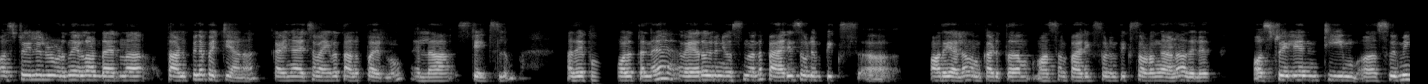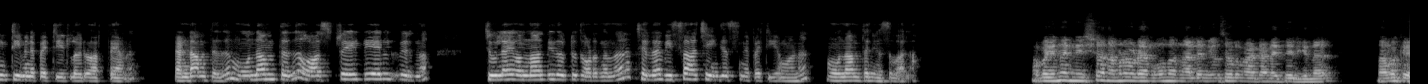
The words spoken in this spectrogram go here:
ഓസ്ട്രേലിയയിൽ ഉടനീളം ഉണ്ടായിരുന്ന തണുപ്പിനെ പറ്റിയാണ്. കഴിഞ്ഞ ആഴ്ച ഭയങ്കര തണുപ്പായിരുന്നു എല്ലാ സ്റ്റേറ്റ്സിലും. അതേപോലെ തന്നെ വേറെ ഒരു ന്യൂസ് എന്ന് പറഞ്ഞാൽ പാരീസ് ഒളിമ്പിക്സ് അറിയാലോ. നമുക്ക് അടുത്ത മാസം പാരീസ് ഒളിമ്പിക്സ് തുടങ്ങുകയാണ് അതിൽ ഓസ്ട്രേലിയൻ ടീം സ്വിമ്മിംഗ് ടീമിനെ പറ്റിയിട്ടുള്ള ഒരു വാർത്തയാണ്. രണ്ടാമത്തേത്. മൂന്നാമത്തേത് ഓസ്ട്രേലിയയിൽ വരുന്ന ജൂലൈ ഒന്നാം തീയതി തൊട്ട് തുടങ്ങുന്ന ചില വിസ ചേഞ്ചസിനെ പറ്റിയുമാണ് മൂന്നാമത്തെ ന്യൂസ് ബാല. അപ്പൊ ഇന്ന് നിഷ നമ്മുടെ കൂടെ മൂന്ന് നല്ല ന്യൂസുകളുമായിട്ടാണ് എത്തിയിരിക്കുന്നത്. നമുക്ക്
